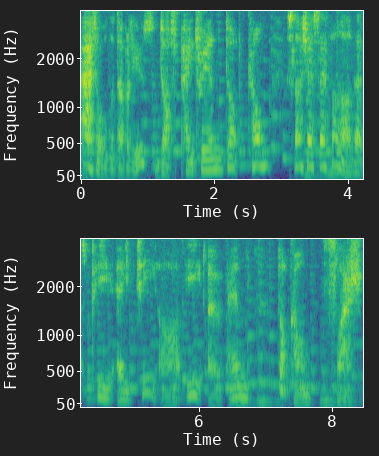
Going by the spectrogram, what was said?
at allthews.patreon.com slash SFR. That's P-A-T-R-E-O-N dot com slash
